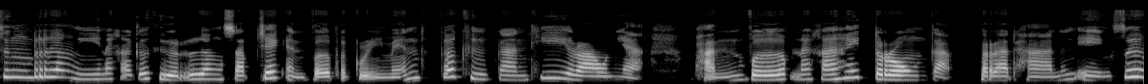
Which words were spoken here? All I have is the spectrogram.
ซึ่งเรื่องนี้นะคะก็คือเรื่อง subject and verb agreement ก็คือการที่เราเนี่ยผัน verb นะคะให้ตรงกับประธานนั่นเอง ซึ่ง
